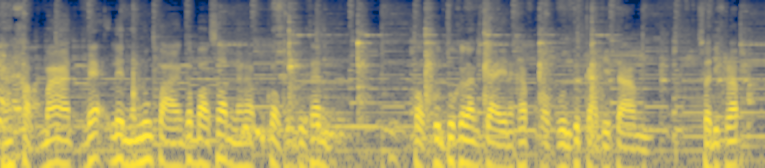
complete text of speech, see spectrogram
เนี่ยนะตขับมาแวะเล่นน้ำลุงปานก็เบาซ่อนนะครับขอบคุณทุกท่าน ขอบคุณทุกกำลังใจนะครับ ขอบคุณทุกการติดตาม สวัสดีครับ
